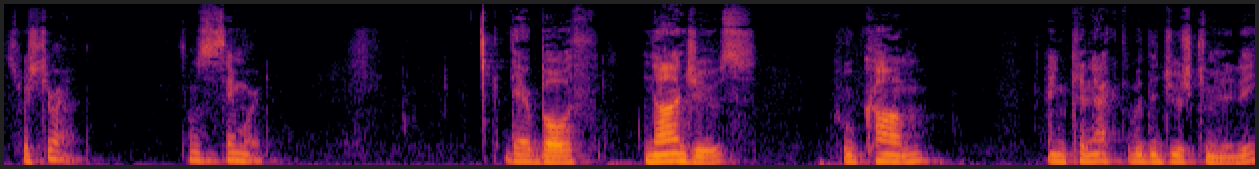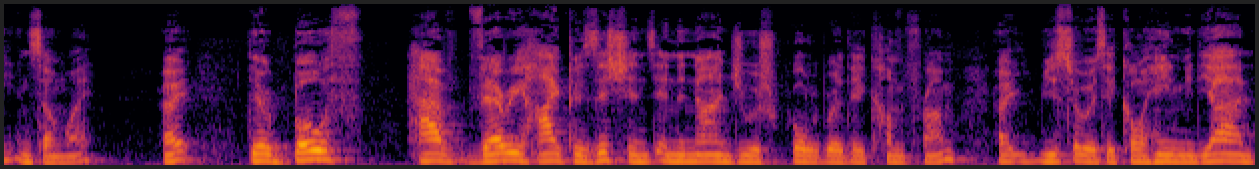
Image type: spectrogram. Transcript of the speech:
switched around. It's almost the same word. They're both non Jews who come and connect with the Jewish community in some way. Right? They're both have very high positions in the non Jewish world where they come from. Right? Yisro is a Kohen Midian,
